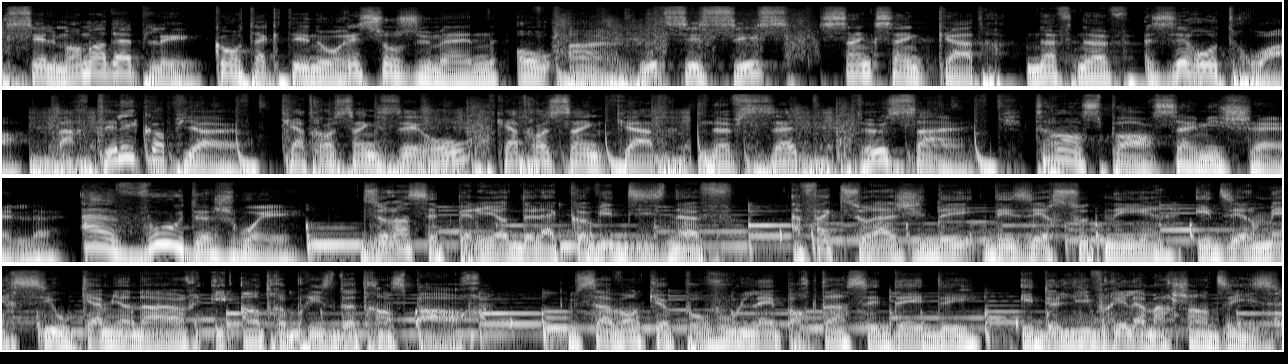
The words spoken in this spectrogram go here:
C'est le moment d'appeler. Contactez nos ressources humaines au 1-866-554-9903 par télécopieur 450-454-9725. Transport Saint-Michel. À vous de jouer. Durant cette période de la COVID-19, Affacturage ID désire soutenir et dire merci aux camionneurs et entreprises de transport. Nous savons que pour vous, l'important, c'est d'aider et de livrer la marchandise.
